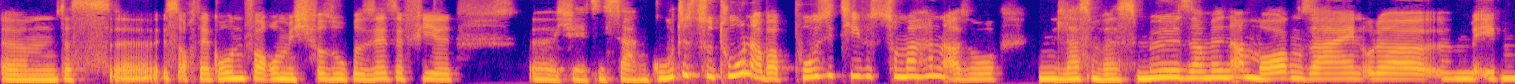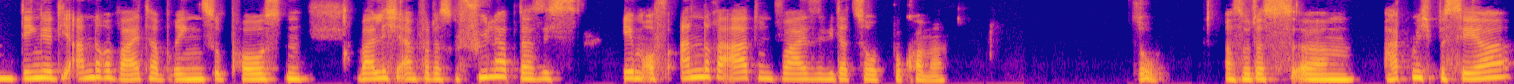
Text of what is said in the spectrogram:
ähm, das äh, ist auch der Grund, warum ich versuche, sehr, sehr viel, äh, ich will jetzt nicht sagen Gutes zu tun, aber Positives zu machen. Also lassen wir es Müll sammeln am Morgen sein oder ähm, eben Dinge, die andere weiterbringen, zu posten, weil ich einfach das Gefühl habe, dass ich es eben auf andere Art und Weise wieder zurückbekomme. So. Also das ähm, hat mich bisher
